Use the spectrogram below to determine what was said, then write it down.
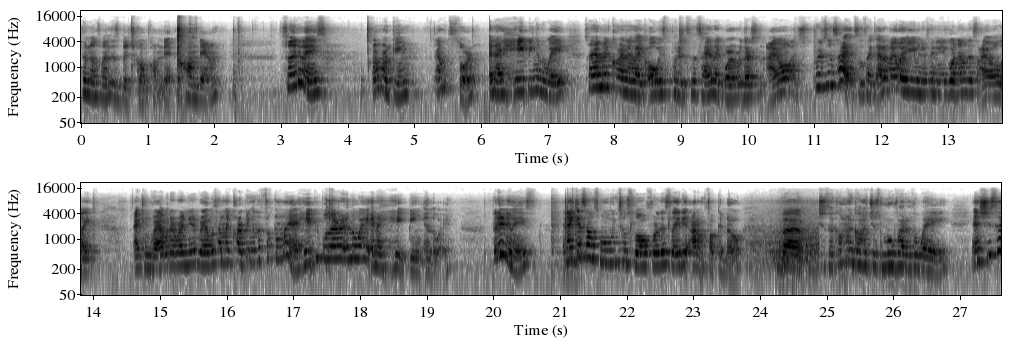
who knows when this bitch gonna calm down? Calm down. So, anyways, I'm working. I'm at the store, and I hate being in the way. So I have my car, and I like always put it to the side, like wherever there's an aisle, I just put it to the side. So it's like out of my way, even if I need to go down this aisle, like I can grab whatever I need to grab without my car being in the fucking way. I hate people that are in the way, and I hate being in the way. But anyways, and I guess I was moving too slow for this lady. I don't fucking know. But she's like, oh my god, just move out of the way. And she said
